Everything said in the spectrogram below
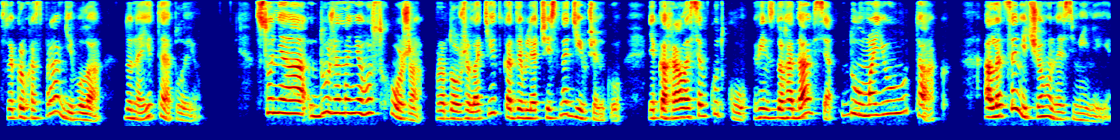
Свекруха справді була до неї теплою. Соня дуже на нього схожа, продовжила тітка, дивлячись на дівчинку, яка гралася в кутку. Він здогадався, думаю, так, але це нічого не змінює.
